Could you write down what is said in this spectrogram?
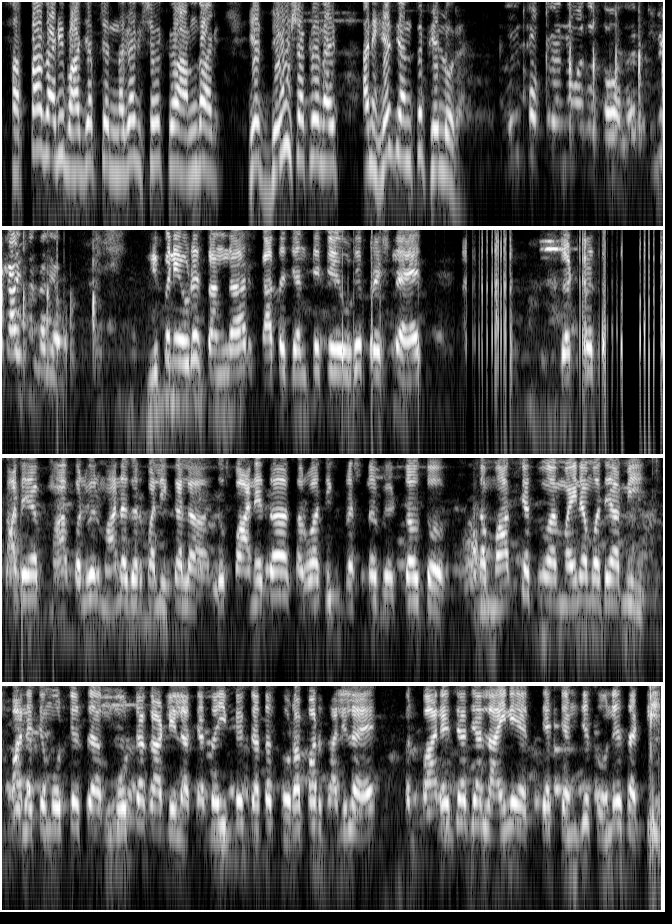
सत्ताधारी भाजपचे नगरसेवक किंवा आमदार हे देऊ शकले नाहीत आणि हेच यांचं फेलोर आहे. माझा सवाल आहे. तुम्ही काय सांगाल यावर? मी पण एवढंच सांगणार का आता जनतेचे एवढे प्रश्न आहेत. गटर पनवेल महानगरपालिकाला जो पाण्याचा सर्वाधिक प्रश्न भेडसावतो आता मागच्याच म- महिन्यामध्ये आम्ही पाण्याच्या मोर्चा मोर्चा काढलेला. त्याचा इफेक्ट आता थोडाफार झालेला आहे. पण पाण्याच्या ज्या लाईनी आहेत त्या चेंजेस होण्यासाठी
